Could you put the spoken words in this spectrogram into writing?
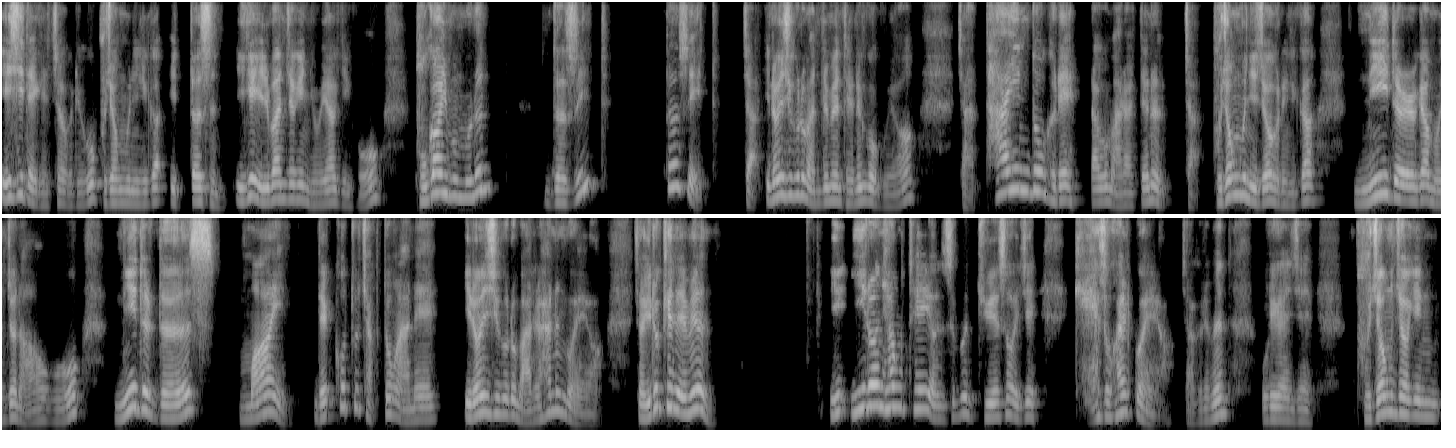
it이 되겠죠. 그리고 부정문이니까 it doesn't. 이게 일반적인 요약이고 부가 의문문은 does it? does it? 자, 이런 식으로 만들면 되는 거고요. 자, 타인도 그래 라고 말할 때는 자, 부정문이죠. 그러니까 neither가 먼저 나오고 neither does mine. 내 것도 작동 안 해. 이런 식으로 말을 하는 거예요. 자, 이렇게 되면 이, 이런 형태의 연습은 뒤에서 이제 계속 할 거예요. 자, 그러면 우리가 이제 부정적인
